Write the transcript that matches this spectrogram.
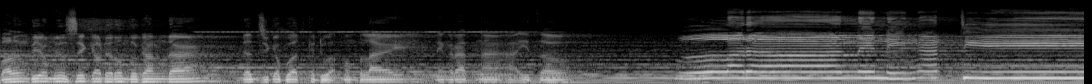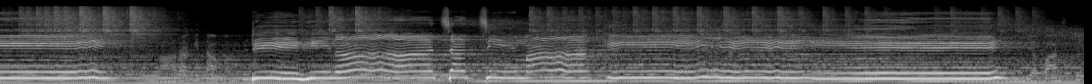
Bareng Tio Music hadir untuk Anda dan juga buat kedua mempelai Neng Ratna Aito. Larane ning ati kita mah. dihina caci maki Ya pasti.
